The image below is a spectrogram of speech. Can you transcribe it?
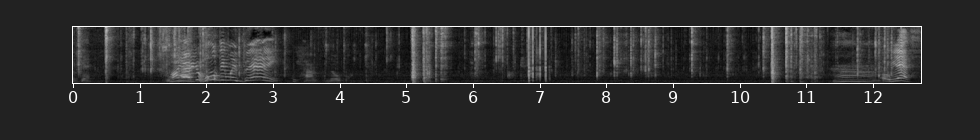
Again. Why have- are you holding my bay? We have no point. Oh yes.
